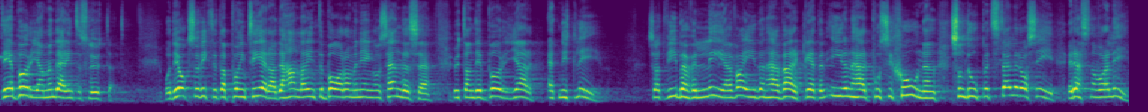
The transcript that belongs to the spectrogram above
Det är början men det är inte slutet. Och det är också viktigt att poängtera, det handlar inte bara om en engångshändelse utan det börjar ett nytt liv. Så att vi behöver leva i den här verkligheten, i den här positionen som dopet ställer oss i, i resten av våra liv.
